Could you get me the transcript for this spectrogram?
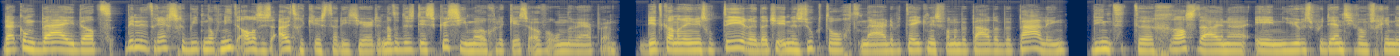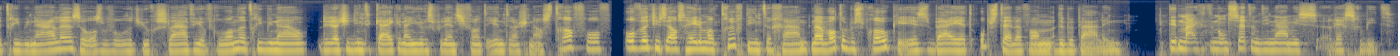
Daar komt bij dat binnen dit rechtsgebied nog niet alles is uitgekristalliseerd en dat er dus discussie mogelijk is over onderwerpen. Dit kan erin resulteren dat je in de zoektocht naar de betekenis van een bepaalde bepaling dient te grasduinen in jurisprudentie van verschillende tribunalen, zoals bijvoorbeeld het Joegoslavië of Rwanda-tribunaal. Dat je dient te kijken naar jurisprudentie van het internationaal strafhof. Of dat je zelfs helemaal terug dient te gaan naar wat er besproken is bij het opstellen van de bepaling. Dit maakt het een ontzettend dynamisch rechtsgebied.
